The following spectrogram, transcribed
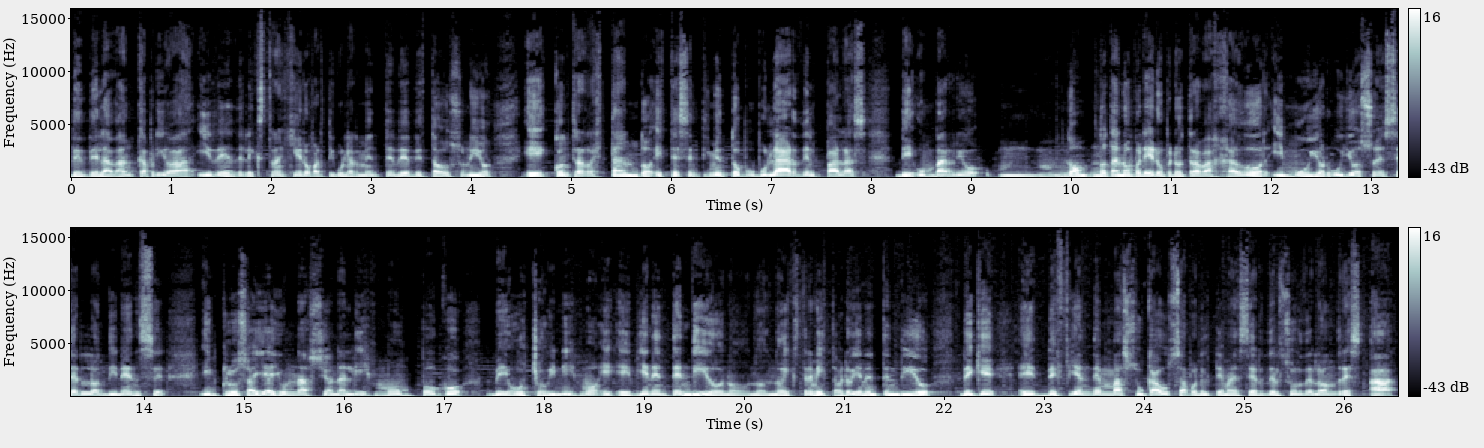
desde la banca privada y desde el extranjero, particularmente desde Estados Unidos, eh, contrarrestando este sentimiento popular del Palace de un barrio mm, no, no tan obrero, pero trabajador y muy orgulloso de ser londinense. Incluso ahí hay un nacionalismo un poco de o chauvinismo eh, eh, bien entendido, no, no, no, extremista, pero bien entendido de que defienden más su causa por el tema de ser del sur de Londres a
